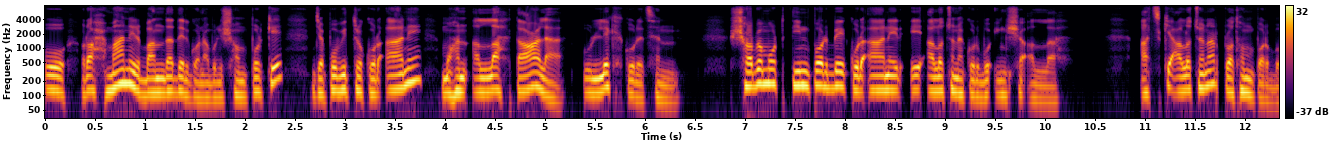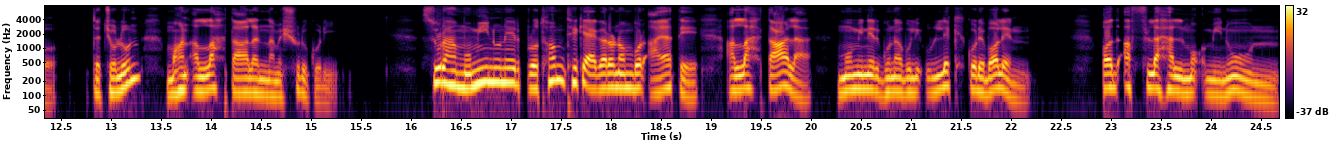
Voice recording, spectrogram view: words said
ও রহমানের বান্দাদের গণাবলী সম্পর্কে, যা পবিত্র কোরআনে মহান আল্লাহ তাআলা উল্লেখ করেছেন। সর্বমোট তিন পর্বে কোরআনের এ আলোচনা করব ইনশা আল্লাহ আজকে আলোচনার প্রথম পর্ব। তো চলুন মহান আল্লাহ তাআলার নামে শুরু করি। সুরাহ মুমিনুনের প্রথম থেকে এগারো নম্বর আয়াতে আল্লাহ তাআলা মুমিনের গুণাবলী উল্লেখ করে বলেন, কদ আফলাহাল মুমিনুন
